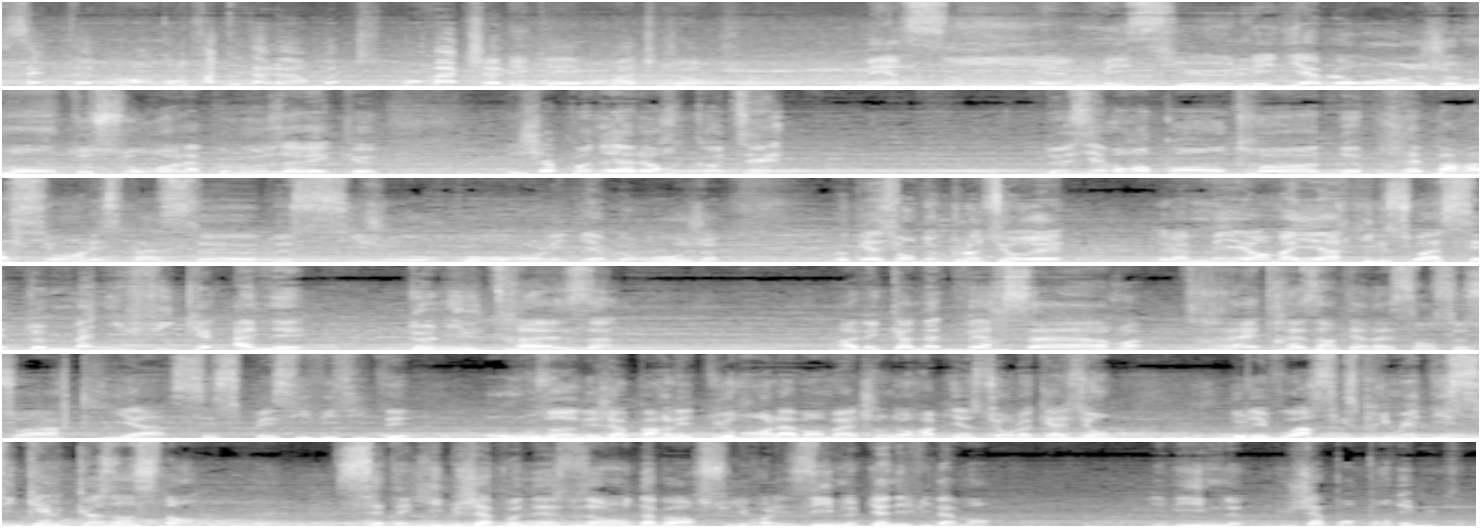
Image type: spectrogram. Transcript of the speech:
cette rencontre. À tout à l'heure. Bon, match, Luc, et bon match, Georges. Merci, messieurs. Les Diables Rouges montent sur la pelouse avec les Japonais à leur côté. Deuxième rencontre de préparation en l'espace de six jours pour les Diables Rouges. L'occasion de clôturer de la meilleure manière qu'il soit cette magnifique année 2013 avec un adversaire très très intéressant ce soir qui a ses spécificités. On vous en a déjà parlé durant l'avant-match. On aura bien sûr l'occasion de les voir s'exprimer d'ici quelques instants. Cette équipe japonaise, nous allons d'abord suivre les hymnes, bien évidemment. Et l'hymne du Japon pour débuter.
